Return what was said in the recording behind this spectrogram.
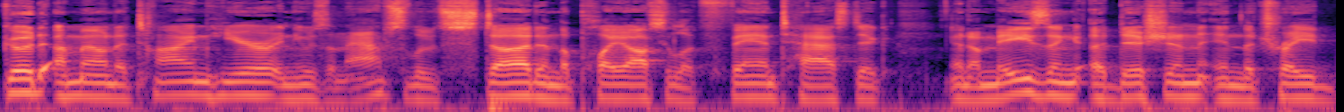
good amount of time here, and he was an absolute stud in the playoffs. He looked fantastic. An amazing addition in the trade.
